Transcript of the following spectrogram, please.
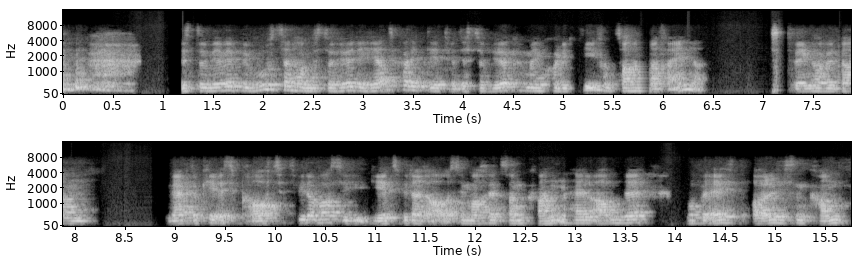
desto mehr wir Bewusstsein haben, desto höher die Herzqualität wird, desto höher können wir im Kollektiv und Sachen auch verändern. Deswegen habe ich dann gemerkt, okay, es braucht jetzt wieder was, ich gehe jetzt wieder raus, ich mache jetzt dann Quantenheilabende, wo wir echt all diesen Kampf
